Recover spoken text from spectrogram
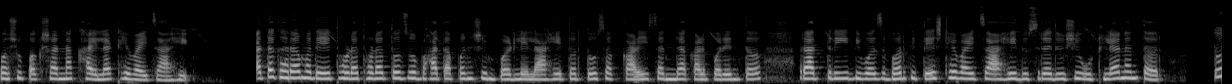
पशुपक्ष्यांना खायला ठेवायचा आहे. आता घरामध्ये थोडा थोडा तो जो भात आपण शिंपडलेला आहे तर तो सकाळी संध्याकाळपर्यंत रात्री दिवसभर तिथेच ठेवायचा आहे. दुसऱ्या दिवशी उठल्यानंतर तो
